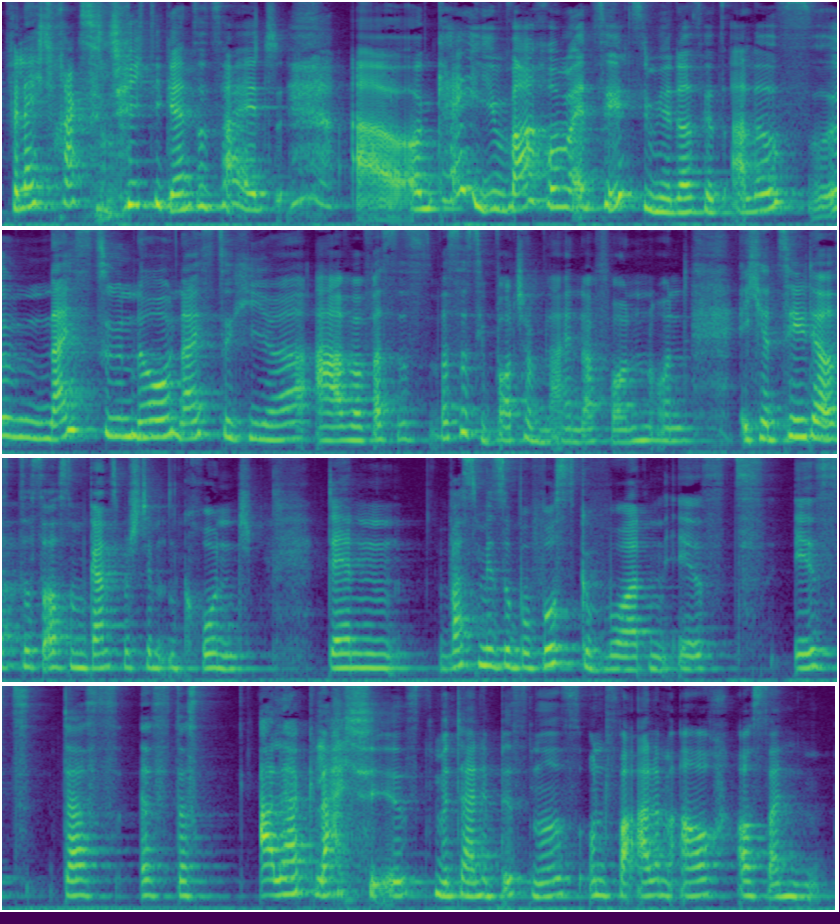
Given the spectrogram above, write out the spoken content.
vielleicht fragst du dich die ganze Zeit, äh, okay, warum erzählt sie mir das jetzt alles? Ähm, nice to know, nice to hear. Aber was ist, was ist die Bottomline davon? Und ich erzähle dir das aus einem ganz bestimmten Grund. Denn was mir so bewusst geworden ist, ist, dass es das Allergleiche ist mit deinem Business und vor allem auch aus deinen,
